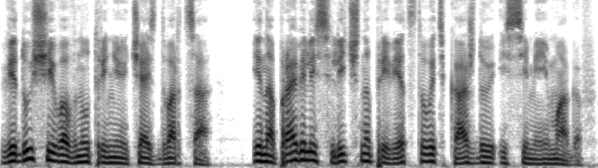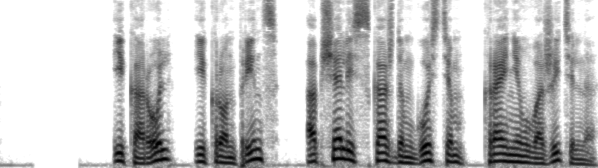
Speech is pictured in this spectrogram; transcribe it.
ведущей во внутреннюю часть дворца, и направились лично приветствовать каждую из семей магов. И король, и кронпринц общались с каждым гостем крайне уважительно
